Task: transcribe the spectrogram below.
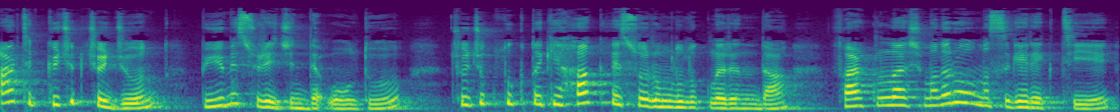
Artık küçük çocuğun büyüme sürecinde olduğu, çocukluktaki hak ve sorumluluklarında farklılaşmalar olması gerektiği,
